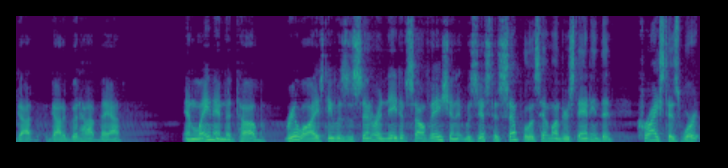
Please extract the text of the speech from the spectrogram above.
got got a good hot bath, and laying in the tub, realized he was a sinner in need of salvation. It was just as simple as him understanding that Christ has wor-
